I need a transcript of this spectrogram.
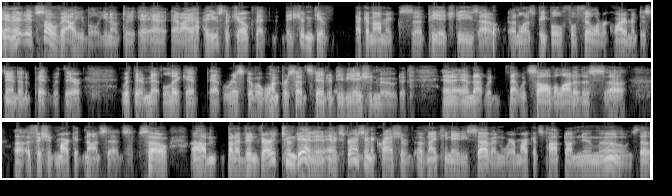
and it, it's so valuable, you know. To and, and I, I used to joke that they shouldn't give economics uh, PhDs out unless people fulfill a requirement to stand in a pit with their with their net lick at, at risk of a one percent standard deviation move, and and that would that would solve a lot of this uh, uh, efficient market nonsense. So, um, but I've been very tuned in and, and experiencing the crash of, of 1987, where markets topped on new moons, the,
